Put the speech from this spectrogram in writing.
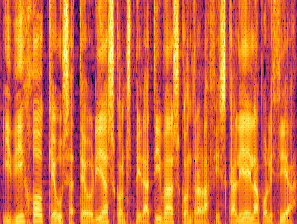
y dijo que usa teorías conspirativas contra la fiscalía y la policía,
